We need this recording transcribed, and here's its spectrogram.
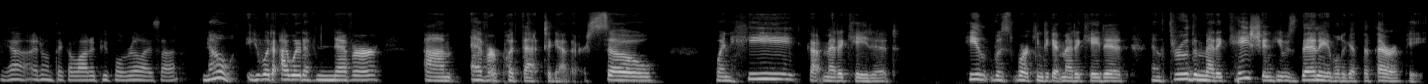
yeah, I don't think a lot of people realize that. No, you would. I would have never, um, ever put that together. So, when he got medicated, he was working to get medicated, and through the medication, he was then able to get the therapy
